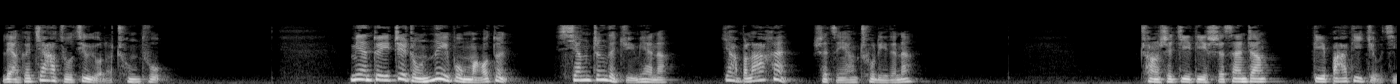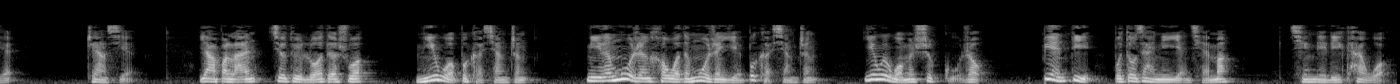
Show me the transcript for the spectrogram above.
两个家族就有了冲突。面对这种内部矛盾相争的局面呢，亚伯拉罕是怎样处理的呢？创世纪第十三章第八、第九节这样写：亚伯兰就对罗德说：“你我不可相争，你的牧人和我的牧人也不可相争，因为我们是骨肉，遍地不都在你眼前吗？请你离开我，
